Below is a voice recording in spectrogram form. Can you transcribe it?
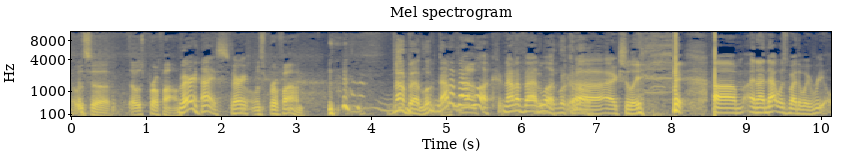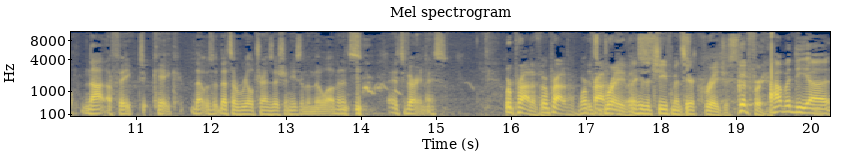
That was uh, that was profound. Very nice. Very. That was profound. Not a bad look. Not a bad No. look. Not a bad look. look at uh, all. actually. um, and I, that was, by the way, real, not a faked cake. That was that's a real transition he's in the middle of, and it's it's very nice. We're proud of him. We're proud of him. We're It's proud brave. of him, his It's- achievements here. Courageous. Good for him. How about the uh,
